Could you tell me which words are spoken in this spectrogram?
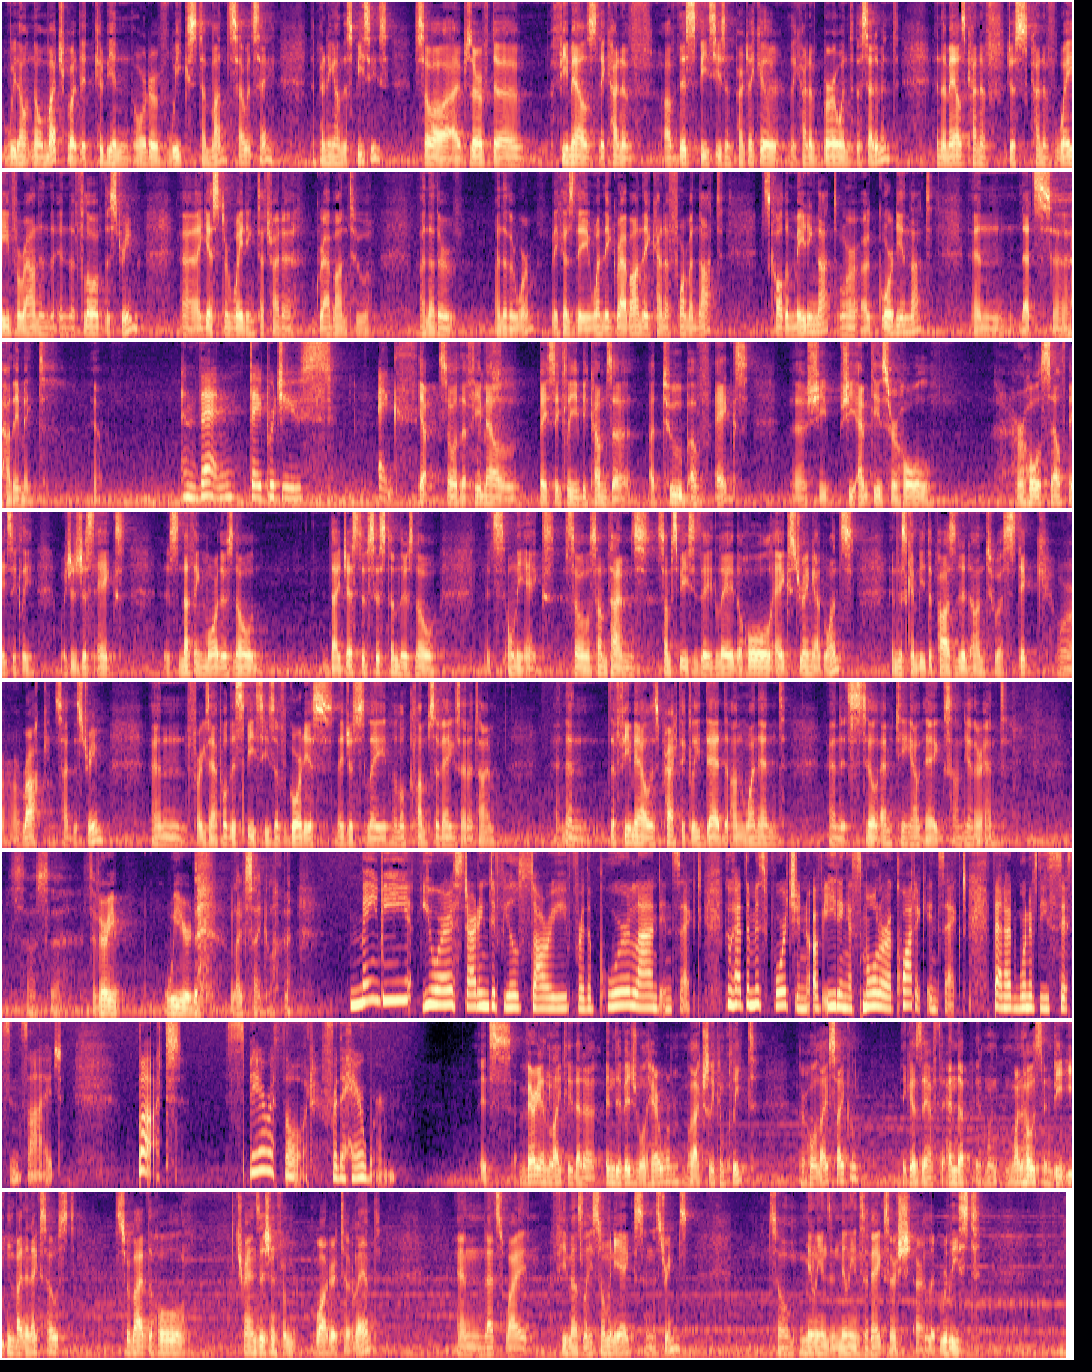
we don't know much, but it could be in order of weeks to months, I would say, depending on the species. So uh, I observed uh, females, they kind of, of this species in particular, they kind of burrow into the sediment, and the males kind of just kind of wave around in the, in the flow of the stream. Uh, I guess they're waiting to try to grab onto another another worm because they when they grab on they kind of form a knot. It's called a mating knot or a Gordian knot, and that's uh, how they mate. Yeah. And then they produce eggs. Yep. So the female basically becomes a, a tube of eggs. Uh, she she empties her whole her whole self basically, which is just eggs. There's nothing more. There's no digestive system. There's no. It's only eggs. So sometimes some species they lay the whole egg string at once, and this can be deposited onto a stick or a rock inside the stream. And for example, this species of Gordius, they just lay little clumps of eggs at a time. And then the female is practically dead on one end, and it's still emptying out eggs on the other end. So it's a, it's a very weird life cycle. maybe you're starting to feel sorry for the poor land insect who had the misfortune of eating a smaller aquatic insect that had one of these cysts inside. But spare a thought for the hairworm. It's very unlikely that an individual hairworm will actually complete their whole life cycle because they have to end up in one, in one host and be eaten by the next host, survive the whole transition from water to land. And that's why females lay so many eggs in the streams. So millions and millions of eggs are, sh- are released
